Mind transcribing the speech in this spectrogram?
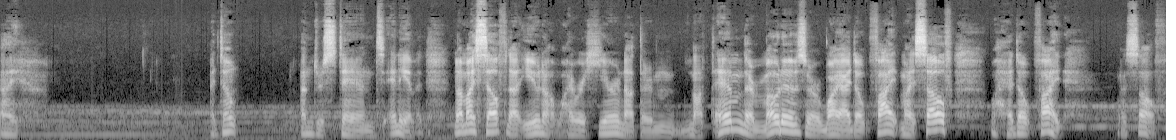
I. I don't understand any of it. Not myself, not you, not why we're here, not their, not them, their motives, or why I don't fight myself, why I don't fight myself.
